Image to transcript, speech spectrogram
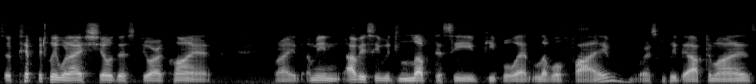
So typically, when I show this to our clients, right? I mean, obviously, we'd love to see people at level five, where it's completely optimized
